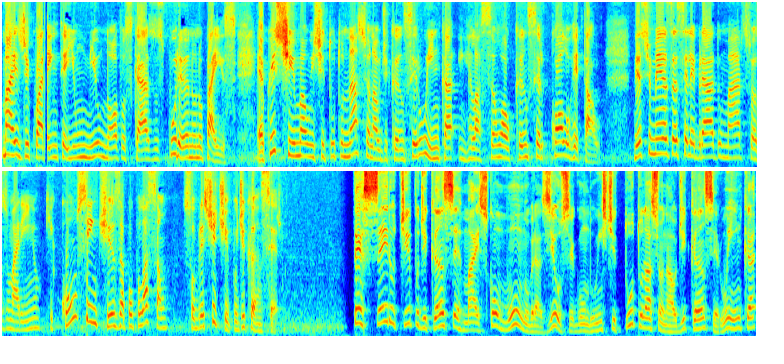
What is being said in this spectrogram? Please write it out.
mais de 41 mil novos casos por ano no país. É o que estima o Instituto Nacional de Câncer, o INCA, em relação ao câncer coloretal. Neste mês é celebrado o Março Azul Marinho, que conscientiza a população sobre este tipo de câncer. Terceiro tipo de câncer mais comum no Brasil, segundo o Instituto Nacional de Câncer, o INCA,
